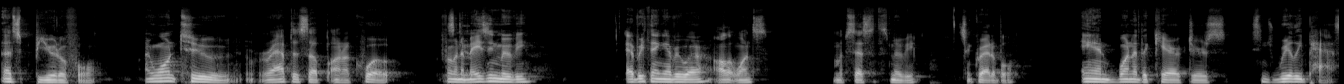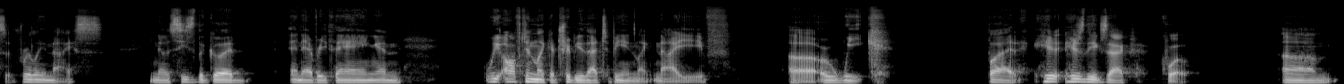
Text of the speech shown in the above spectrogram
That's beautiful. I want to wrap this up on a quote from an amazing movie, Everything Everywhere All at Once. I'm obsessed with this movie. It's incredible. And one of the characters seems really passive, really nice. You know, sees the good in everything. And we often like attribute that to being like naive uh, or weak. But here, here's the exact quote. Um,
